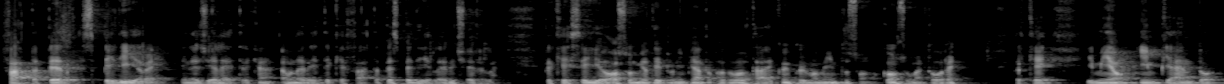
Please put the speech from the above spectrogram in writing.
fatta per spedire energia elettrica a una rete che è fatta per spedirla e riceverla. Perché se io ho sul mio tetto un impianto fotovoltaico, in quel momento sono consumatore, perché il mio impianto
